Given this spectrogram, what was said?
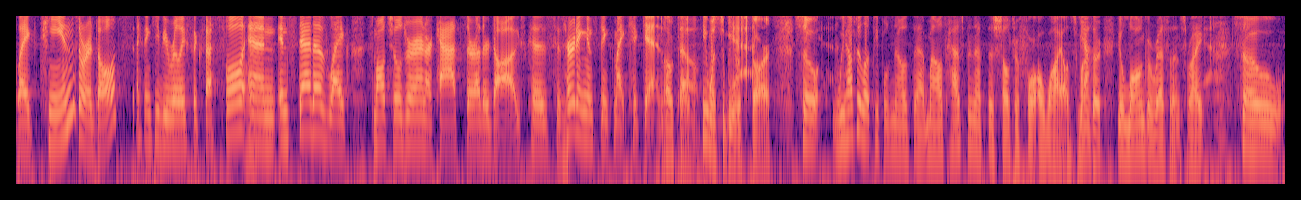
like teens or adults. I think he'd be really successful. Right. And instead of like small children or cats or other dogs, because his mm -hmm. herding instinct might kick in. Okay. So, he wants to be yeah. a star. So yeah. we have to let people know that Miles has been at the shelter for a while. It's one yeah. of the your longer residents, right? So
